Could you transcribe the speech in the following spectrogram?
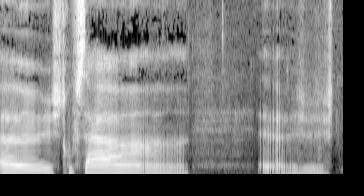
euh, je trouve ça. euh, je-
